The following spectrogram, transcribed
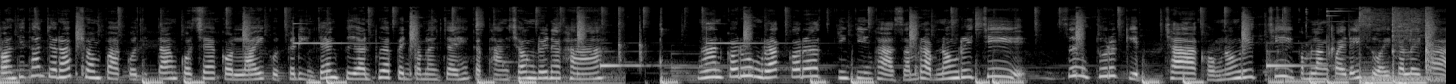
ก่อนที่ท่านจะรับชมฝากกดติดตามกดแชร์กดไลค์กดกระดิ่งแจ้งเตือน เพื่อเป็นกำลังใจให้กับทางช่องด้วยนะคะ งานก็รุ่งรักก็เลิศจริง ๆ ค่ะสำหรับน้องริชชี่ ซึ่งธุรกิจชาของน้องริชชี่กำลังไปได้สวยกันเลยค่ะ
